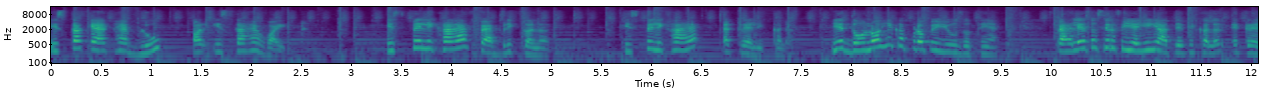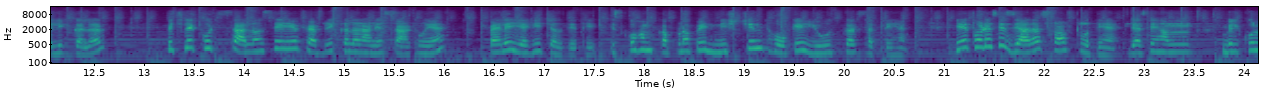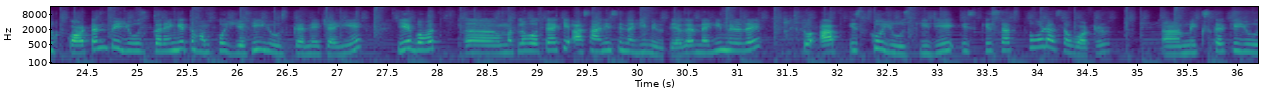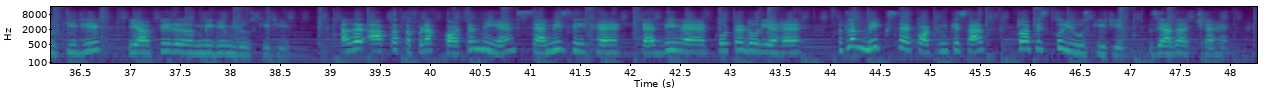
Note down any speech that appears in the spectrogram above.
इसका कैप है ब्लू और इसका है वाइट। इस पे लिखा है फैब्रिक कलर। इस पे लिखा है एक्रेलिक कलर। ये दोनों ही कपड़ों पे यूज़ होते हैं। पहले तो सिर्फ़ यही आते थे कलर, एक्रेलिक कलर। पिछले कुछ सालों से ये फैब्रिक कलर आने स्टार्ट हुए हैं। पहले यही चलते थे। इसको हम कपड़ों पे निश्चिंत होके यूज़ कर सकते हैं। ये थोड़े से ज़्यादा सॉफ्ट होते हैं। जैसे हम बिल्कुल कॉटन पे यूज़ करेंगे तो हमको यही यूज़ करने चाहिए। ये बहुत आ, मतलब होता है कि आसानी से नहीं मिलते। अगर नहीं मिल रहे तो आप इसको यूज़ कीजिए। इसके साथ थोड़ा सा वाटर मिक्स करके यूज़ कीजिए या फिर मीडियम यूज़ कीजिए। अगर आपका कपड़ा कॉटन नहीं है सेमी सिल्क है टैबी है कोटा डोरिया है मतलब मिक्स है कॉटन के साथ तो आप इसको यूज़ कीजिए। ज़्यादा अच्छा है।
